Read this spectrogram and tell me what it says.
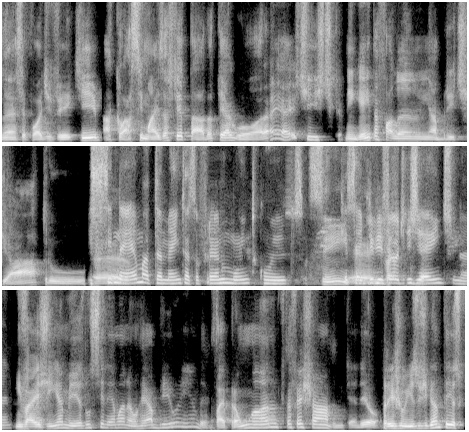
né? Você pode ver que a classe mais afetada até agora é a artística. Ninguém está falando em abrir teatro. E é... cinema também está sofrendo muito com isso. Sim. Que sempre é, viveu de gente, né? Em Varginha mesmo o cinema não reabriu ainda. Vai para um ano que está fechado, entendeu? Prejuízo gigantesco.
